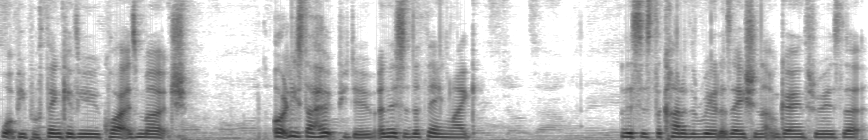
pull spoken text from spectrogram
what people think of you quite as much. Or at least I hope you do. And this is the thing, like this is the kind of the realization that I'm going through is that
